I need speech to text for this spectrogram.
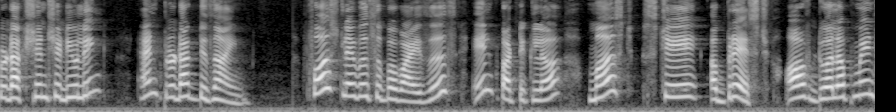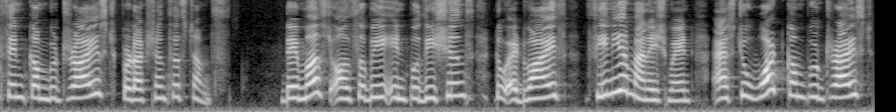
production scheduling and product design. First level supervisors in particular must stay abreast of developments in computerized production systems. They must also be in positions to advise senior management as to what computerized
